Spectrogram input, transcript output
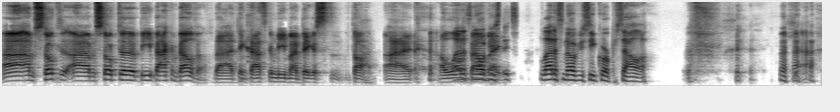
Uh, I'm stoked. I'm stoked to be back in Belleville. That- I think that's going to be my biggest thought. I I Let love us know if you let us know if you see Korpisalo. yeah.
